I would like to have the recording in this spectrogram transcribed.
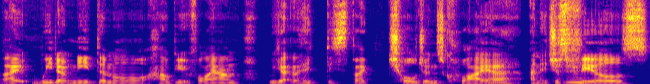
like we don't need them or how beautiful I am. We get like this like children's choir, and it just Mm. feels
